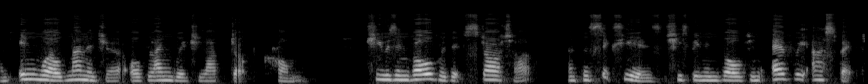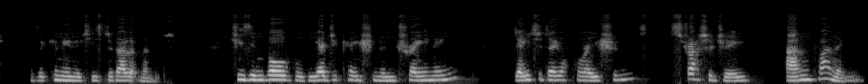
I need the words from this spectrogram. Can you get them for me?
and in-world manager of LanguageLab.com. She was involved with its startup, and for six years she's been involved in every aspect of the community's development. She's involved with the education and training, day-to-day -day operations, strategy, and planning.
